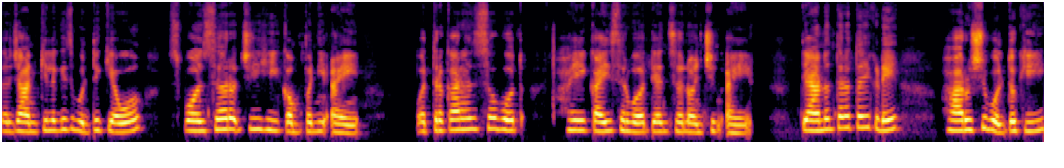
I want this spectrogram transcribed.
तर जानकी लगेच बोलते की अहो स्पॉन्सरची ही कंपनी आहे. पत्रकारांसोबत हे काही सर्व त्यांचं लॉन्चिंग आहे. त्यानंतर आता इकडे हा ऋषी बोलतो की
